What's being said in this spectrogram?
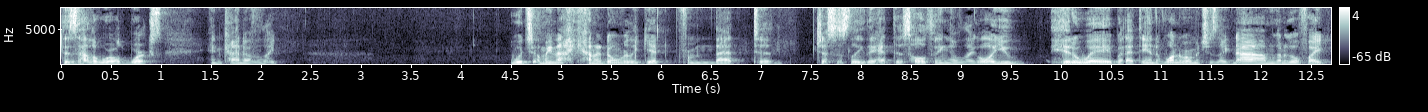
this is how the world works, and kind of like, which, I mean, I kind of don't really get from that to Justice League. They had this whole thing of like, oh, you hid away, but at the end of Wonder Woman, she's like, nah, I'm to go fight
